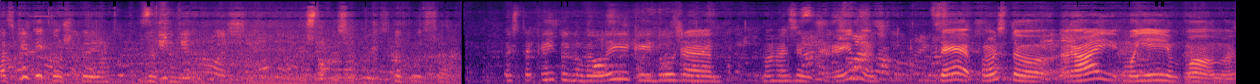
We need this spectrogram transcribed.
А скільки коштує? Скільки Ось такий тут великий дуже магазин риби. Це просто рай моєї мами.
